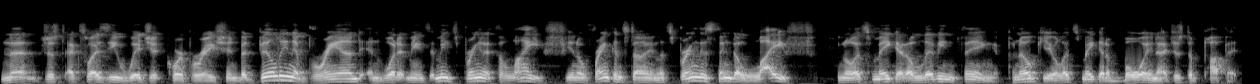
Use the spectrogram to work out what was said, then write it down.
not just XYZ Widget Corporation, but building a brand and what it means. It means bringing it to life. You know, Frankenstein, let's bring this thing to life. You know, let's make it a living thing. Pinocchio, let's make it a boy, not just a puppet.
